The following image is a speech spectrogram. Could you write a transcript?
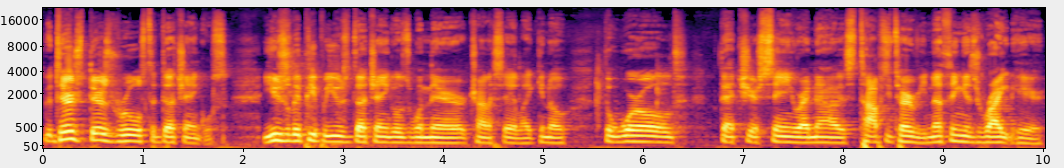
there's there's rules to Dutch angles. Usually, people use Dutch angles when they're trying to say like you know the world that you're seeing right now is topsy turvy. Nothing is right here.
